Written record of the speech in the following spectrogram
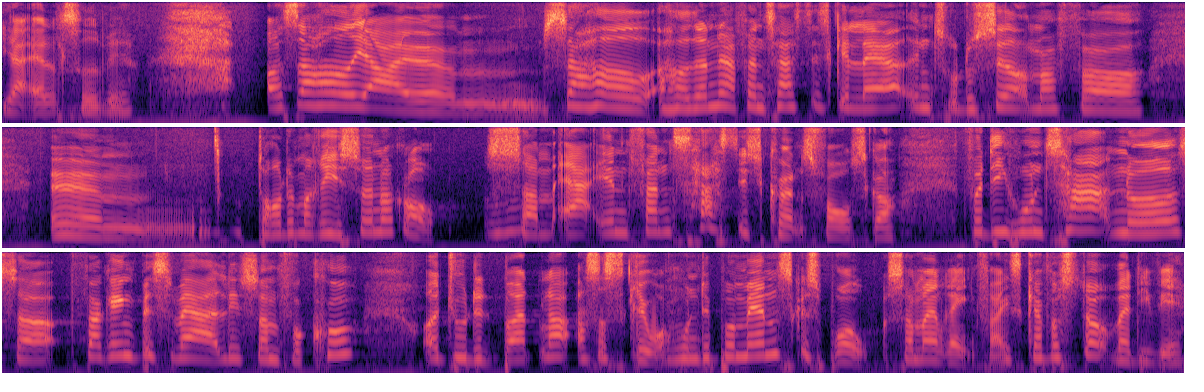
jeg altid vil. Og så havde jeg, øhm, så havde, havde den her fantastiske lærer introduceret mig for øhm, Dorte Marie Søndergaard, mm-hmm. som er en fantastisk kønsforsker. Fordi hun tager noget så fucking besværligt som Foucault og Judith Butler, og så skriver hun det på menneskesprog, så man rent faktisk kan forstå, hvad de vil.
